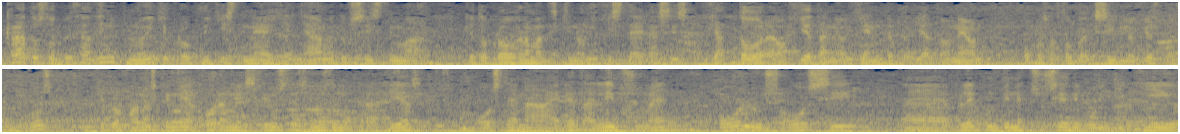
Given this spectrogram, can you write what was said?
κράτος το οποίο θα δίνει πνοή και προοπτική στη νέα γενιά με το σύστημα και το πρόγραμμα της κοινωνικής στέγασης για τώρα, όχι για τα νεογέννητα παιδιά των νέων, όπως αυτό που εξήγηλε ο κ. Πρωθυπουργός, και προφανώς και μια χώρα με ισχυρούς θεσμούς δημοκρατίας, ώστε να εγκαταλείψουμε όλους όσοι ε, βλέπουν την εξουσία την πολιτική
